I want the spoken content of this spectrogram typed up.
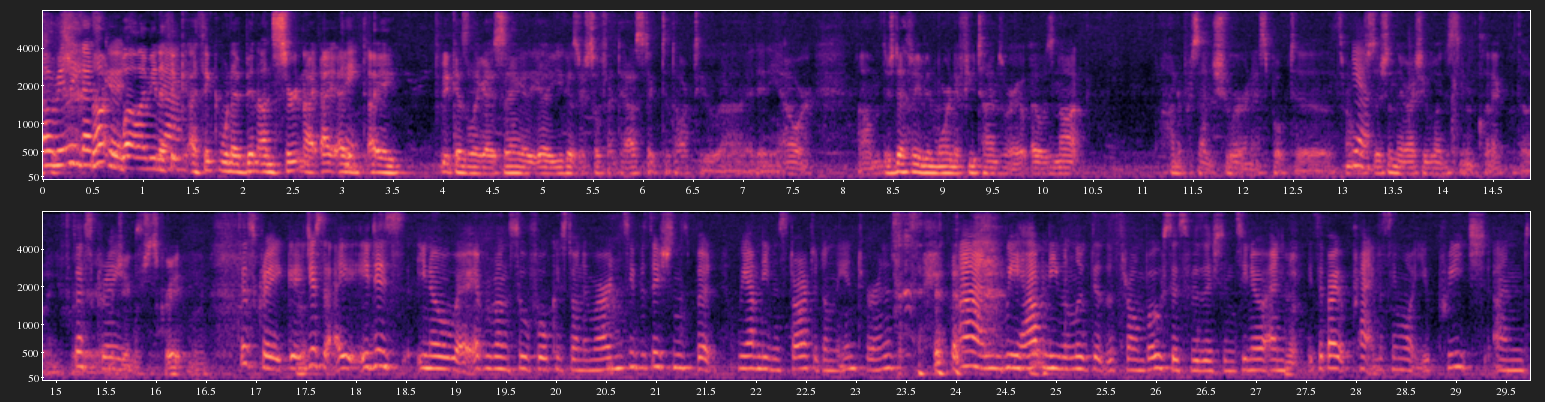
Oh, really? That's Not- good. Well, I mean, I think I think when I've been uncertain, I I, Okay. I, I because like I was saying, yeah, you guys are so fantastic to talk to uh, at any hour. Um, there's definitely been more than a few times where I, I was not 100% sure, and I spoke to the thrombo Yeah. physician. They were actually willing to see me in clinic without any further That's great. imaging, which is great. That's great. Yeah. Just I- it is you know everyone's so focused on emergency physicians, but we haven't even started on the internists, and we haven't even looked at the thrombosis physicians. You know, and Yeah. it's about practicing what you preach, and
